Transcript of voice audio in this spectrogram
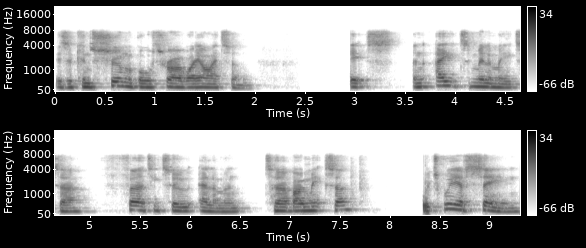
is a consumable throwaway item. It's an 8 millimeter 32 element turbo mixer, which we have seen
